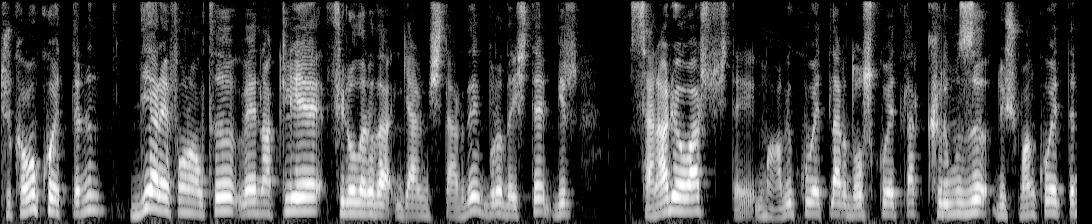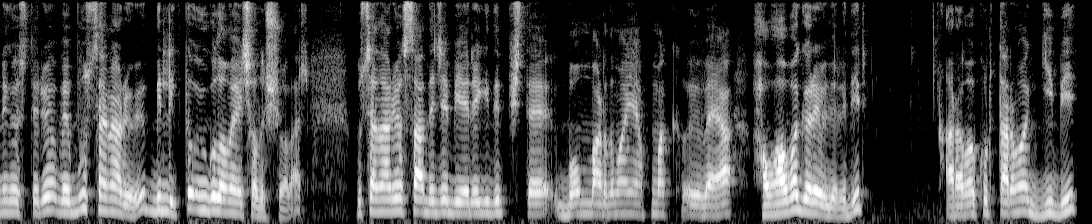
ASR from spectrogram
Türk Hava Kuvvetleri'nin diğer F-16 ve nakliye filoları da gelmişlerdi. Burada işte bir senaryo var. İşte mavi kuvvetler, dost kuvvetler, kırmızı düşman kuvvetlerini gösteriyor ve bu senaryoyu birlikte uygulamaya çalışıyorlar. Bu senaryo sadece bir yere gidip işte bombardıman yapmak veya hava hava görevleri değil. Arama kurtarma gibi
